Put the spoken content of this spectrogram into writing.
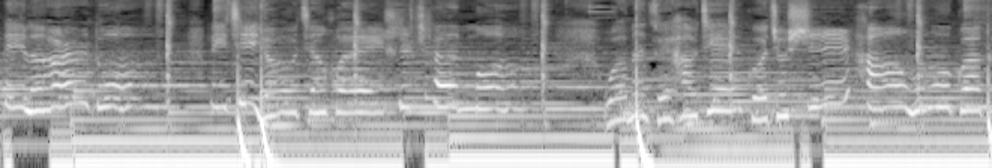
闭了耳朵，力气又将会是沉默。我们最好结果就是毫无瓜葛。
